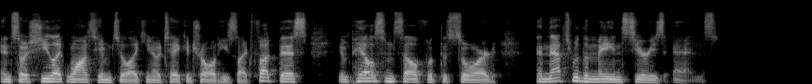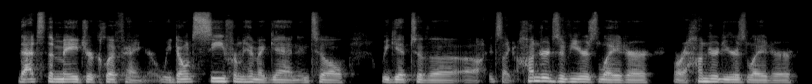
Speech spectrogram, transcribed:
and so she like wants him to like you know take control and he's like fuck this impales himself with the sword and that's where the main series ends. That's the major cliffhanger. We don't see from him again until we get to the uh, it's like hundreds of years later or a hundred years later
